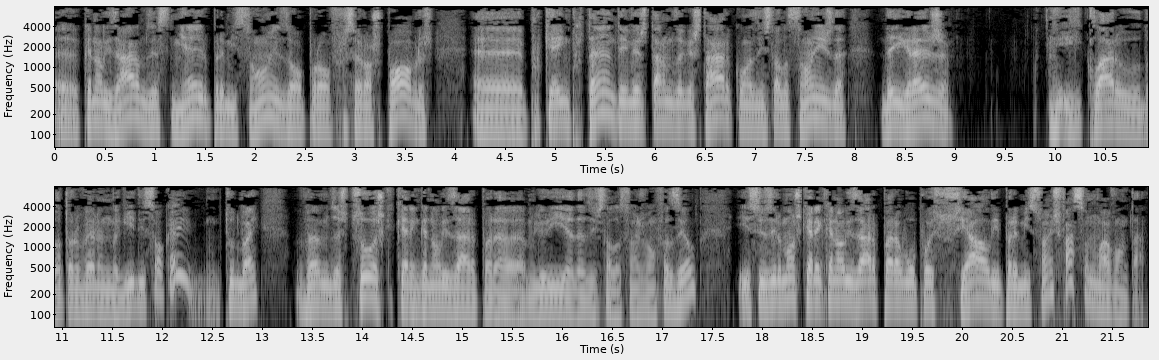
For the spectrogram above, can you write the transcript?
uh, canalizarmos esse dinheiro para missões ou para oferecer aos pobres, uh, porque é importante, em vez de estarmos a gastar com as instalações da, da igreja. E claro, o Dr. Vernon McGee disse, ok, tudo bem, vamos, as pessoas que querem canalizar para a melhoria das instalações vão fazê-lo, e se os irmãos querem canalizar para o apoio social e para missões, façam-no à vontade.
